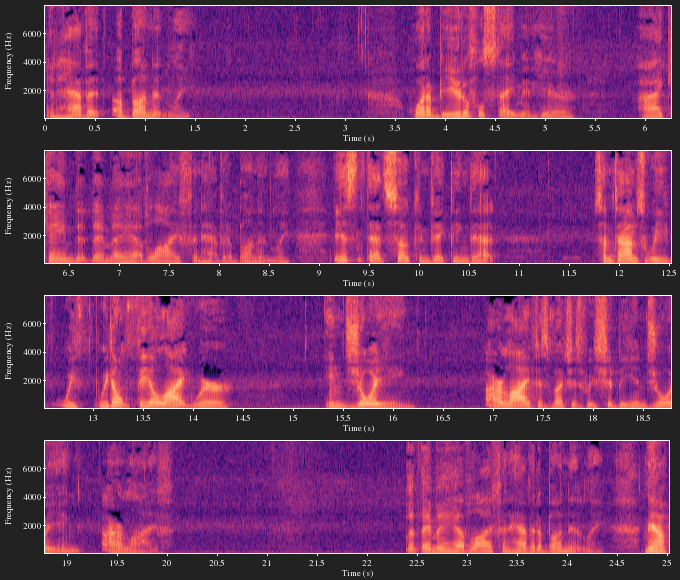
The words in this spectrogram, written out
and have it abundantly. What a beautiful statement here. I came that they may have life and have it abundantly. Isn't that so convicting that sometimes we, we, we don't feel like we're enjoying our life as much as we should be enjoying our life. But they may have life and have it abundantly. Now,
